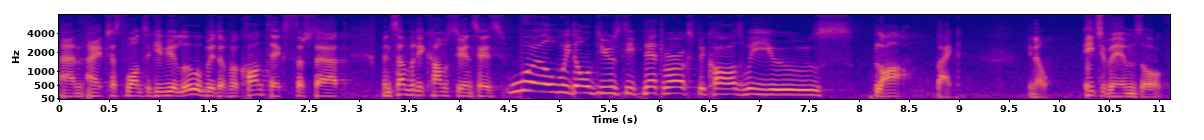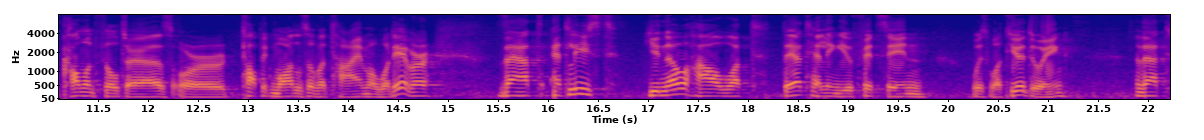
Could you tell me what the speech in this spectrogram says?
And I just want to give you a little bit of a context such that when somebody comes to you and says, well, we don't use deep networks because we use blah, like, you know, HMMs or Kalman filters or topic models over time or whatever, that at least you know how what they're telling you fits in with what you're doing, and that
